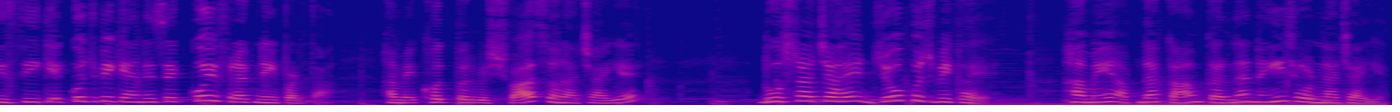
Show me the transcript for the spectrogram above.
किसी के कुछ भी कहने से कोई फ़र्क नहीं पड़ता। हमें खुद पर विश्वास होना चाहिए। दूसरा चाहे जो कुछ भी कहे। हमें अपना काम करना नहीं छोड़ना चाहिए।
